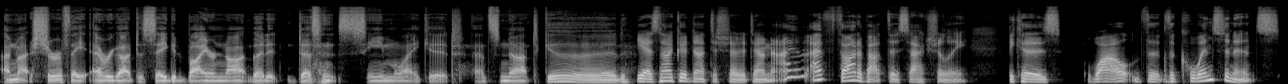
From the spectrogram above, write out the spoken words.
I'm not sure if they ever got to say goodbye or not, but it doesn't seem like it. That's not good. Yeah, it's not good not to shut it down. I, I've thought about this actually, because while the, the coincidence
